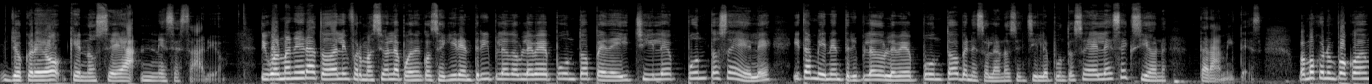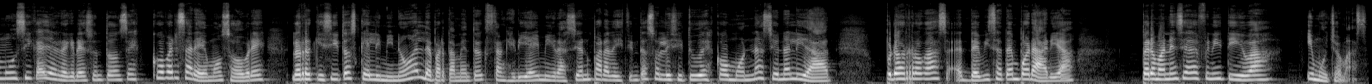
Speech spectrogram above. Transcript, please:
yo creo que no sea necesario. De igual manera, toda la información la pueden conseguir en www.pdichile.cl y también en www.venezolanosenchile.cl sección trámites. Vamos con un poco de música y al regreso entonces conversaremos sobre los requisitos que eliminó el Departamento de Extranjería e Inmigración para distintas solicitudes como nacionalidad, prórrogas de visa temporaria, permanencia definitiva y mucho más.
